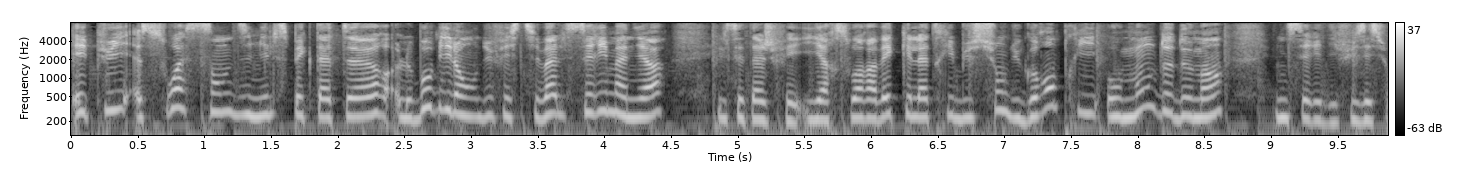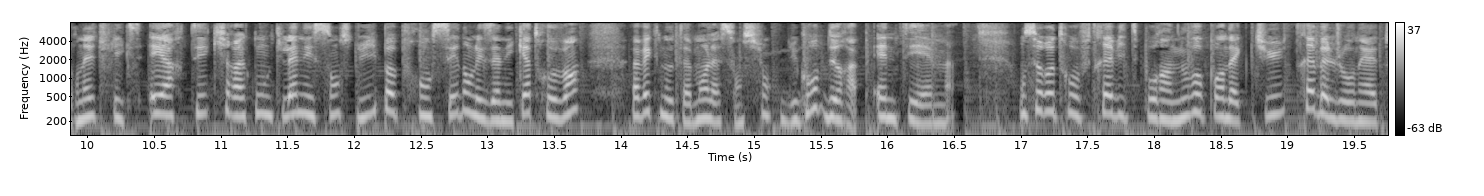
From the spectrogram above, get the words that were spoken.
Et puis 70 000 spectateurs, le beau bilan du festival Sérimania. Il s'est achevé hier soir avec l'attribution du Grand Prix au Monde de demain, une série diffusée sur Netflix et Arte qui raconte la naissance du hip-hop français dans les années 80, avec notamment l'ascension du groupe de rap NTM. On se retrouve très vite pour un nouveau point d'actu. Très belle journée à tous.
